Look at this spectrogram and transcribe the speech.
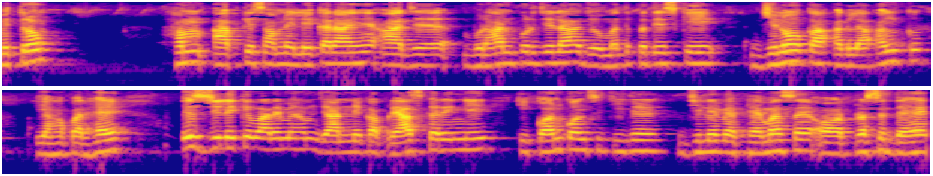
मित्रों, हम आपके सामने लेकर आए हैं आज बुरहानपुर जिला, जो मध्य प्रदेश के जिलों का अगला अंक यहाँ पर है। इस ज़िले के बारे में हम जानने का प्रयास करेंगे कि कौन कौन सी चीज़ें ज़िले में फ़ेमस है और प्रसिद्ध है।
